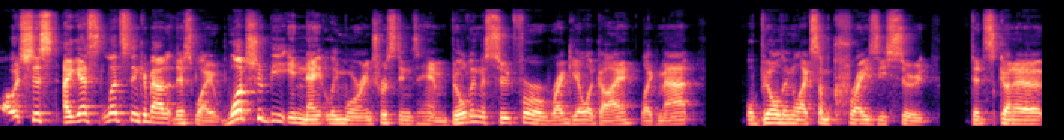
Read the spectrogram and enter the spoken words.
oh, it's just I guess let's think about it this way: what should be innately more interesting to him, building a suit for a regular guy like Matt, or building like some crazy suit that's gonna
